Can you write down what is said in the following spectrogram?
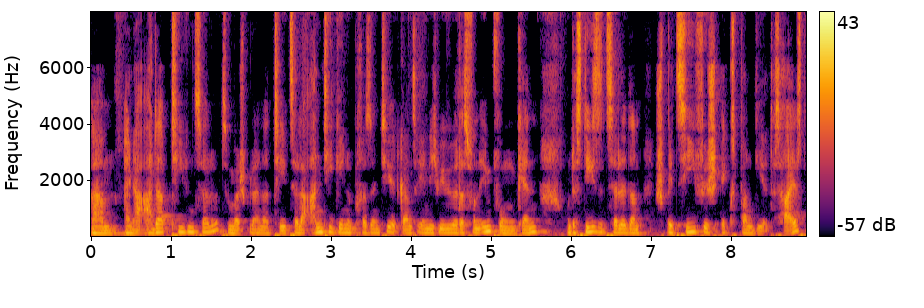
ähm, einer adaptiven Zelle, zum Beispiel einer T-Zelle, Antigene präsentiert, ganz ähnlich wie wir das von Impfungen kennen, und dass diese Zelle dann spezifisch expandiert. Das heißt,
